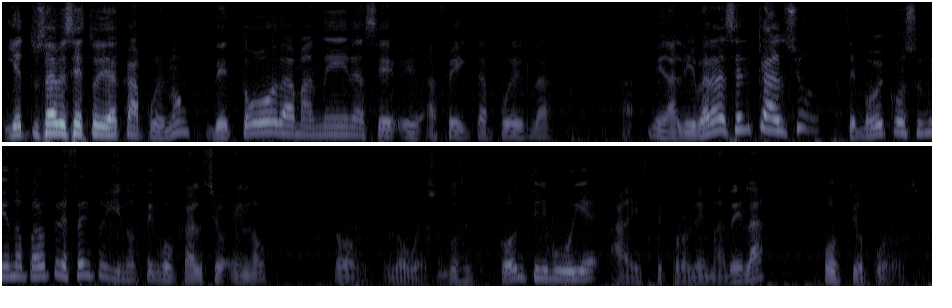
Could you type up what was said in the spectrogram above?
Y tú sabes esto de acá, pues, ¿no? De toda manera se eh, afecta, pues, la... Mira, al liberarse el calcio, se me voy consumiendo para otro efecto y no tengo calcio en los, los, huesos. Entonces contribuye a este problema de la osteoporosis.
